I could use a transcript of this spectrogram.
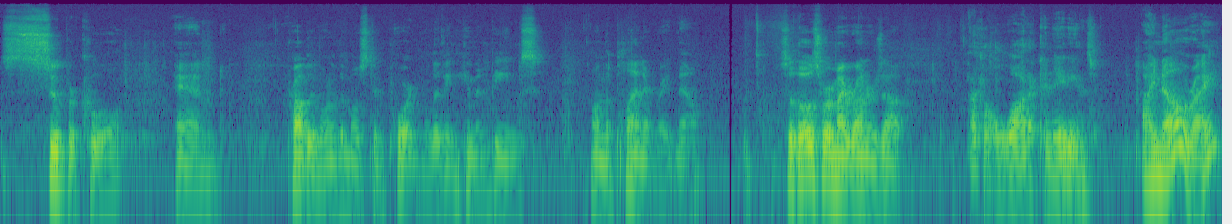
super cool, and probably one of the most important living human beings on the planet right now. So those were my runners up. That's a lot of Canadians. I know, right?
